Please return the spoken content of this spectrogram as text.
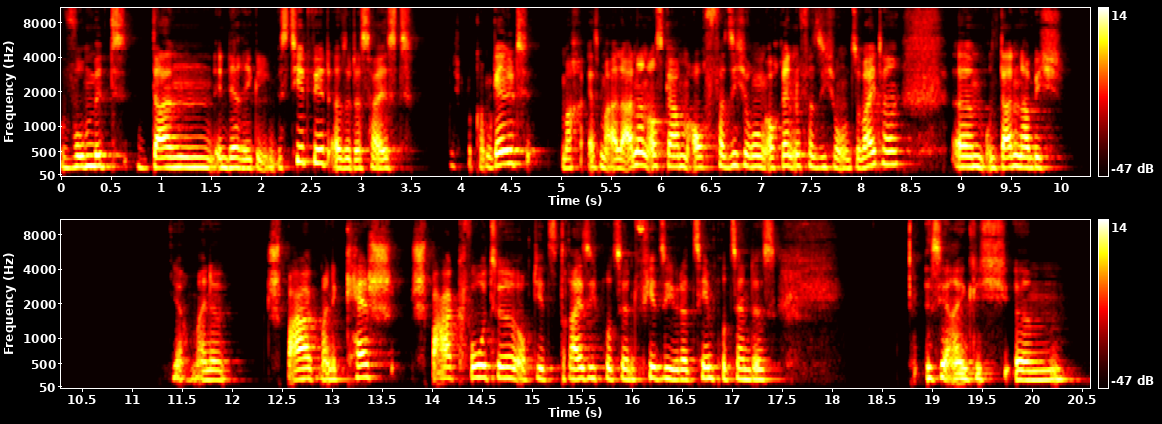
womit dann in der Regel investiert wird. Also das heißt, ich bekomme Geld, mache erstmal alle anderen Ausgaben, auch Versicherung, auch Rentenversicherung und so weiter. Ähm, und dann habe ich ja meine Spar, meine Cash-Sparquote, ob die jetzt 30 Prozent, 40 oder 10 Prozent ist, ist ja eigentlich ähm,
